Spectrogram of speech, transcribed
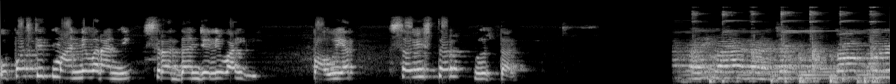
उपस्थित मान्यवरांनी श्रद्धांजली वाहिली. पाहुयात सविस्तर वृत्तांत. परिवाराच्या का पूर्ण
